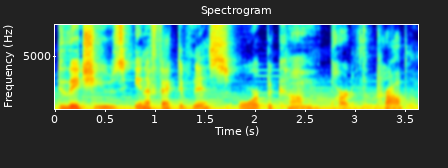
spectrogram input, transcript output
Do they choose ineffectiveness or become part of the problem?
